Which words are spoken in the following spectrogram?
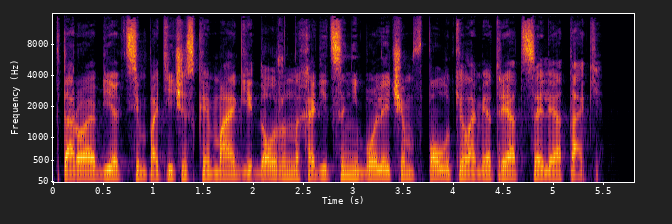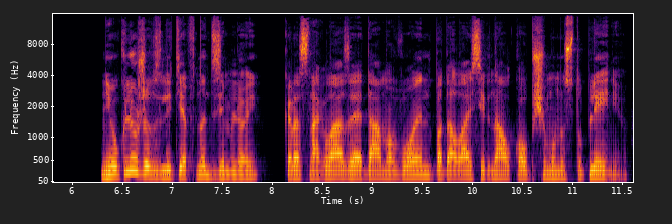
Второй объект симпатической магии должен находиться не более чем в полукилометре от цели атаки. Неуклюже взлетев над землей, красноглазая дама-воин подала сигнал к общему наступлению –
